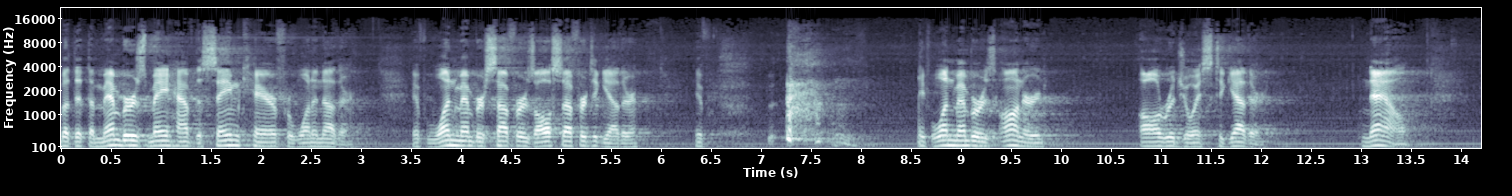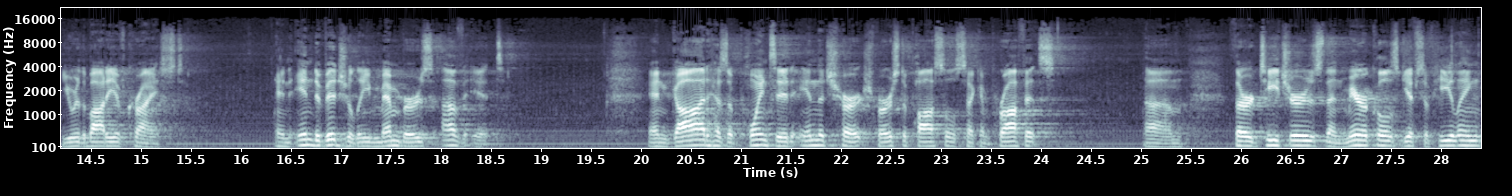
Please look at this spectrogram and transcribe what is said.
but that the members may have the same care for one another. If one member suffers, all suffer together. If, if one member is honored, all rejoice together. Now, you are the body of Christ, and individually members of it. And God has appointed in the church first apostles, second prophets, um, third teachers, then miracles, gifts of healing,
